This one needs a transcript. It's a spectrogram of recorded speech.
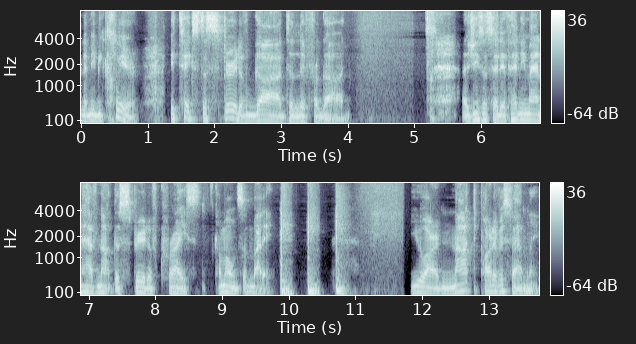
Let me be clear. It takes the Spirit of God to live for God. As Jesus said, if any man have not the Spirit of Christ, come on, somebody you are not part of his family.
